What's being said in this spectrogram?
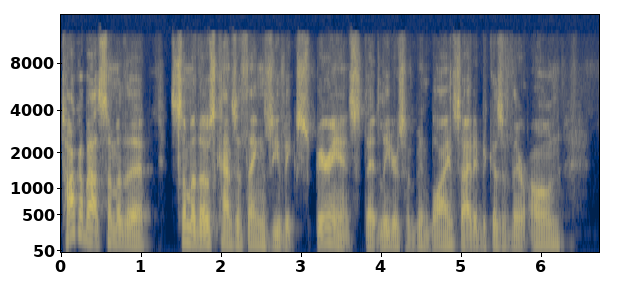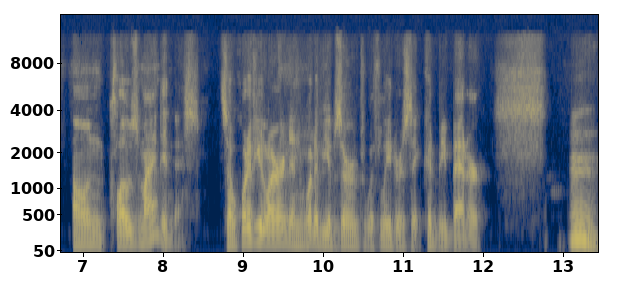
talk about some of the some of those kinds of things you've experienced that leaders have been blindsided because of their own own closed mindedness. So, what have you learned, and what have you observed with leaders that could be better? Mm.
